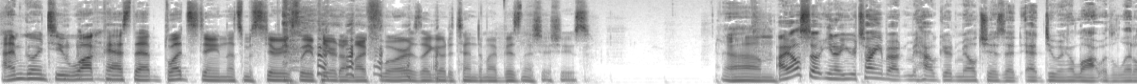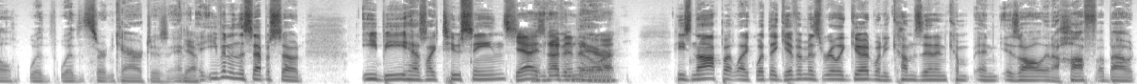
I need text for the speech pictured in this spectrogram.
I'm going to walk past that blood stain that's mysteriously appeared on my floor as I go to tend to my business issues. Um, I also, you know, you were talking about how good Milch is at, at doing a lot with a little with with certain characters, and Yeah. even in this episode, EB has like two scenes. Yeah, he's not in a lot. He's not, but like what they give him is really good when he comes in and com- and is all in a huff about.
